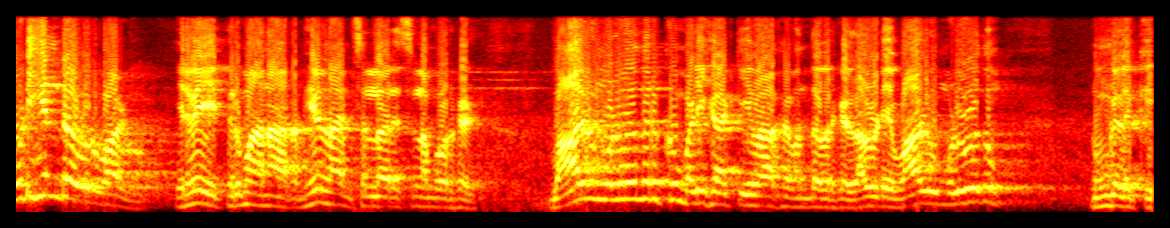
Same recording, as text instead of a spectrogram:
முடிகின்ற ஒரு வாழ்வு. எனவே பெருமானார் நபிகள் நாயம் ஸல்லல்லாஹு அவர்கள் வாழ்வு முழுவதற்கும் வழிகாட்டியவாக வந்தவர்கள். அவருடைய வாழ்வு முழுவதும் உங்களுக்கு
